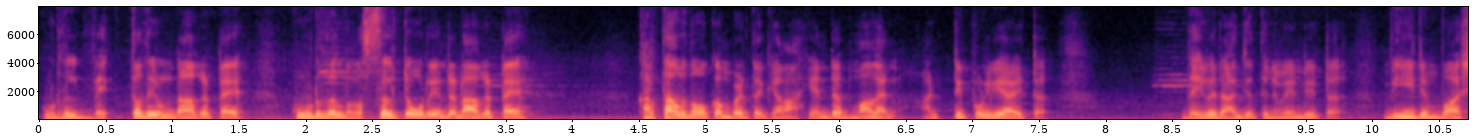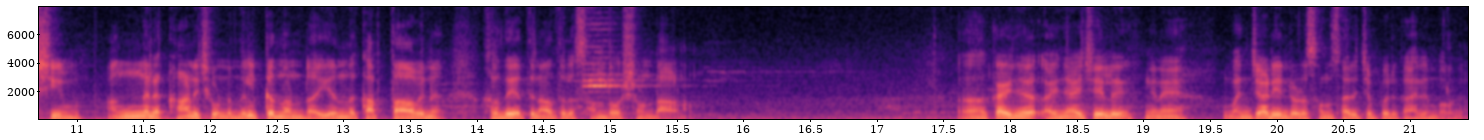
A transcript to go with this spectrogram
കൂടുതൽ വ്യക്തത ഉണ്ടാകട്ടെ കൂടുതൽ റിസൾട്ട് ഓറിയന്റഡ് ആകട്ടെ. കർത്താവ് നോക്കുമ്പോഴത്തേക്ക് ആ എന്റെ മകൻ അടിപൊളിയായിട്ട് ദൈവരാജ്യത്തിന് വേണ്ടിയിട്ട് വീര്യം വാശിയും അങ്ങനെ കാണിച്ചുകൊണ്ട് നിൽക്കുന്നുണ്ട് എന്ന് കർത്താവിന് ഹൃദയത്തിനകത്തൊരു സന്തോഷം ഉണ്ടാകണം. കഴിഞ്ഞ കഴിഞ്ഞ ആഴ്ചയിൽ ഇങ്ങനെ മഞ്ചാടി എന്റെ സംസാരിച്ചപ്പോൾ ഒരു കാര്യം പറഞ്ഞു.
